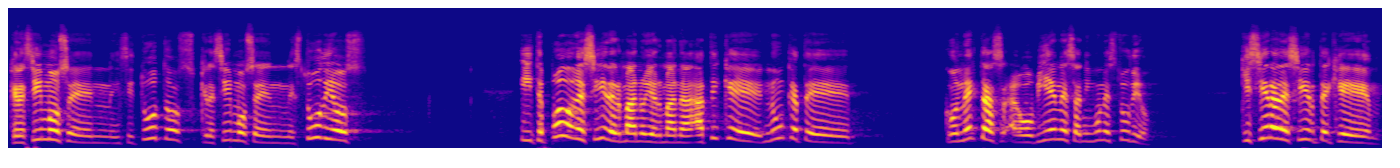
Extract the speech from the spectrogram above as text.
Crecimos en institutos, crecimos en estudios. Y te puedo decir, hermano y hermana, a ti que nunca te conectas o vienes a ningún estudio, quisiera decirte que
